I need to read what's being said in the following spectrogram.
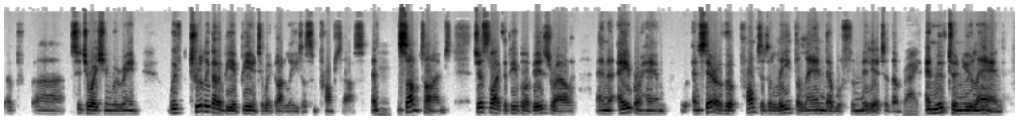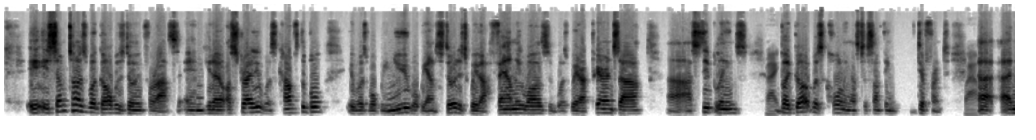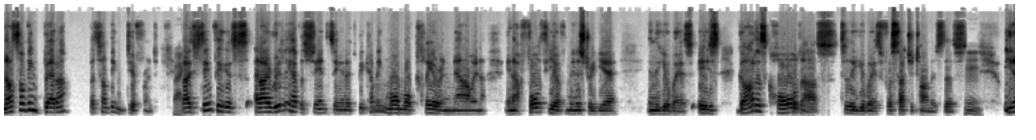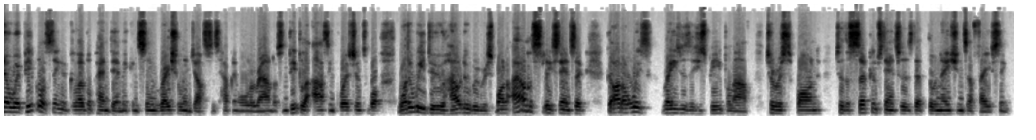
uh, situation we're in, we've truly got to be obedient to where God leads us and prompts us. And mm-hmm. sometimes, just like the people of Israel and Abraham and Sarah, who are prompted to leave the land that were familiar to them right. and move to a new land, is sometimes what God was doing for us. And, you know, Australia was comfortable. It was what we knew, what we understood. It's where our family was. It was where our parents are, uh, our siblings. Right. But God was calling us to something different. Wow. Uh, uh, not something better, but something different. Right. And I think it's, and I really have a sensing, and it's becoming more and more clear. And now in in our fourth year of ministry here, in the US is God has called us to the US for such a time as this. Mm. You know, where people are seeing a global pandemic and seeing racial injustice happening all around us, and people are asking questions, well, what do we do? How do we respond? I honestly sense that God always raises his people up to respond to the circumstances that the nations are facing.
